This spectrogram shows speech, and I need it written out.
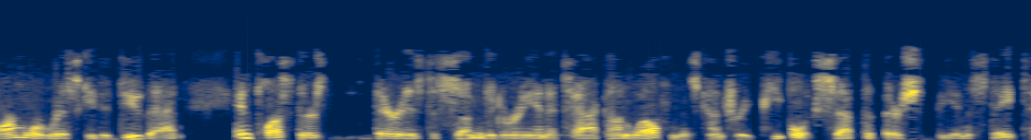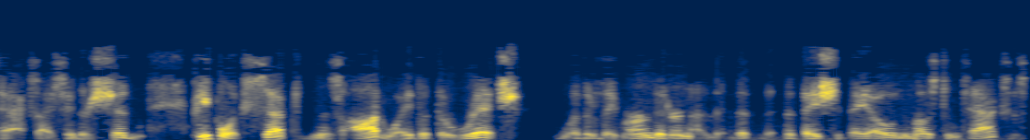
far more risky to do that. And plus, there's there is to some degree an attack on wealth in this country. People accept that there should be an estate tax. I say there shouldn't. People accept in this odd way that the rich whether they've earned it or not, that, that they should they owe the most in taxes.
